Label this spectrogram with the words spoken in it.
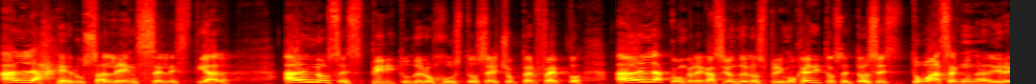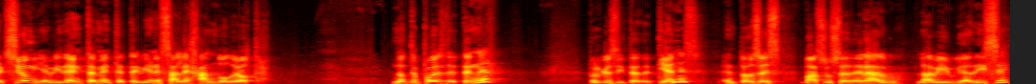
a la Jerusalén celestial a los espíritus de los justos hechos perfectos, a la congregación de los primogénitos. Entonces tú vas en una dirección y evidentemente te vienes alejando de otra. No te puedes detener, porque si te detienes, entonces va a suceder algo. La Biblia dice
